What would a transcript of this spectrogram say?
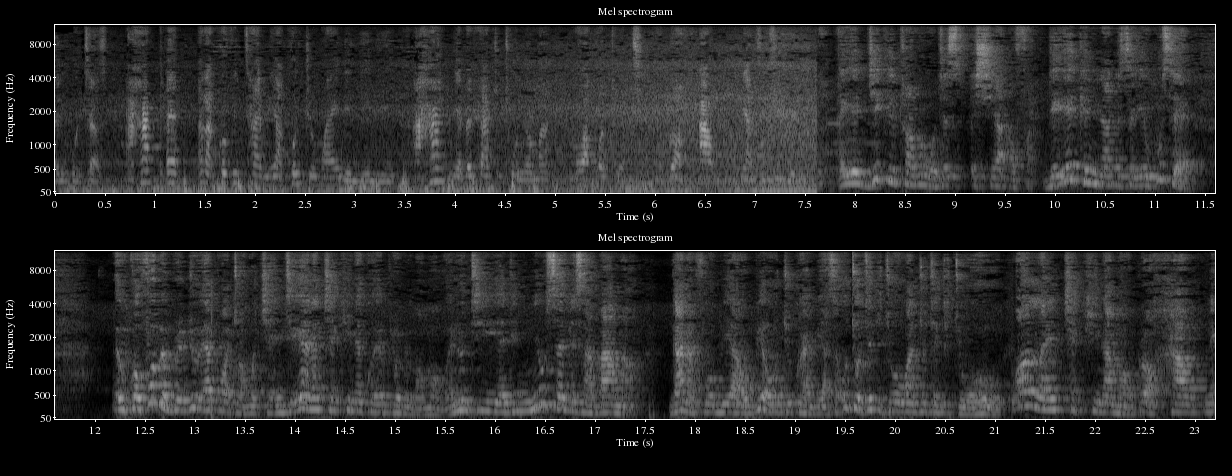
and hotels. Aha pɛ ɛna covid time yɛ akɔntwom ayɛ dendenden aha na yɛbɛhwɛ atoto nneɛma na wakɔtɔ ɔte bro how ne atete yɛ ɛyɛ gk travel hotel special offer. Deɛ yɛka nyinaa ne sɛ yɛhu sɛ nkurɔfoɔ bebree du airport a wɔkyɛ nti yɛn ana check in akɔyɛ problem ama wɔn. Ɛno nti yɛde new service aba ama ghanafoɔ bi a obi a wotu kwan bi asa wotɔ tikiti wɔ one to tikiti wɔ hɔ. Online check in ama ɔbrɔ how ne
